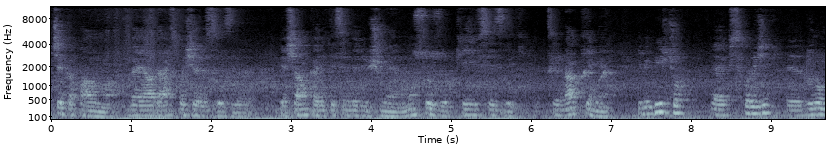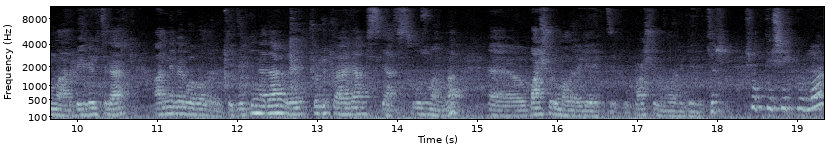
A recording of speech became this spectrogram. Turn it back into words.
içe kapanma veya ders başarısızlığı, yaşam kalitesinde düşme, mutsuzluk, keyifsizlik, tırnak yeme gibi birçok e, psikolojik e, durumlar, belirtiler anne ve babaları tedirgin eder ve çocuk ve ergen psikiyatrisi uzmanına e, başvurmaları gerektir, başvurmaları gerekir. Çok teşekkürler.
